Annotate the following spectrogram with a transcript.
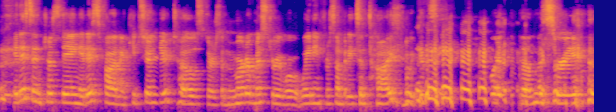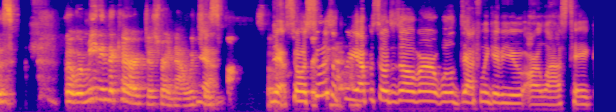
it is interesting. It is fun. It keeps you on your toes. There's a murder mystery. We're waiting for somebody to die so we can see where the mystery is. But we're meeting the characters right now, which yeah. is fun. So yeah. So as soon as the three episodes is over, we'll definitely give you our last take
